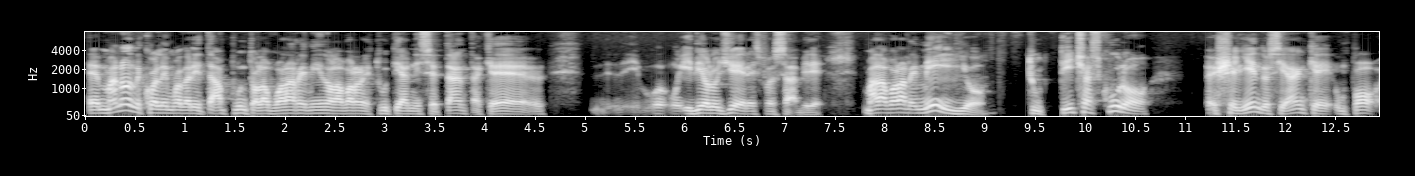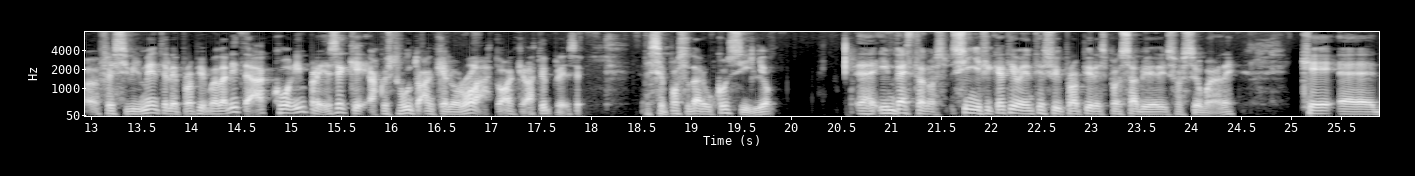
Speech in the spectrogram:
eh, ma non con le modalità appunto lavorare meno, lavorare tutti anni 70, che è eh, ideologia irresponsabile, ma lavorare meglio tutti, ciascuno eh, scegliendosi anche un po' eh, flessibilmente le proprie modalità con imprese che a questo punto anche loro lato, anche lato imprese, se posso dare un consiglio, eh, investano significativamente sui propri responsabili di risorse umane, che eh,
